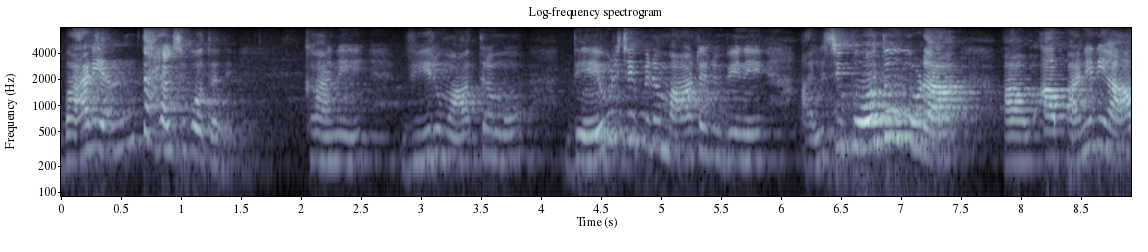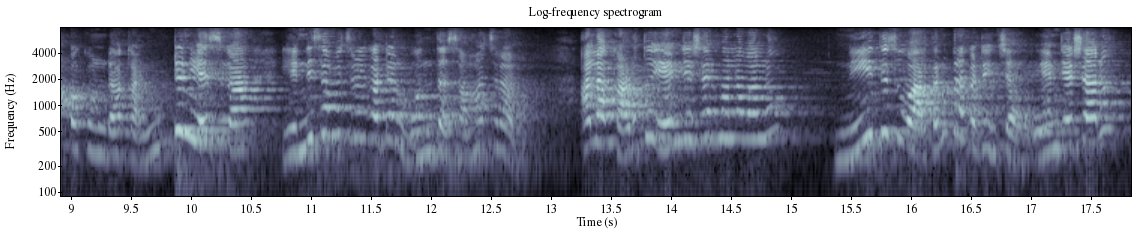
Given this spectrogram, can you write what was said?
బాడీ అంత అలసిపోతుంది. కానీ వీరు మాత్రము దేవుడు చెప్పిన మాటను విని అలసిపోతూ కూడా ఆ- పనిని ఆపకుండా కంటిన్యూస్గా ఎన్ని సంవత్సరాలు కట్టారు? వంద సంవత్సరాలు. అలా కడుతూ ఏం చేశారు మళ్ళీ వాళ్ళు? నీతి సువార్తను ప్రకటించారు. ఏం చేశారు?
